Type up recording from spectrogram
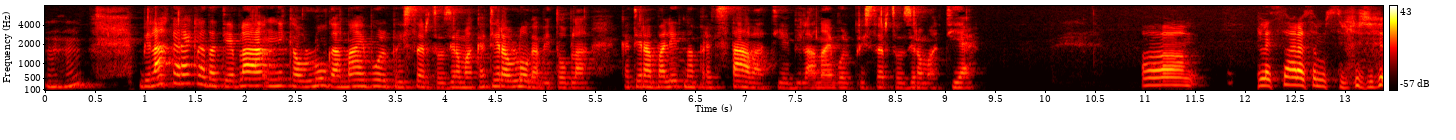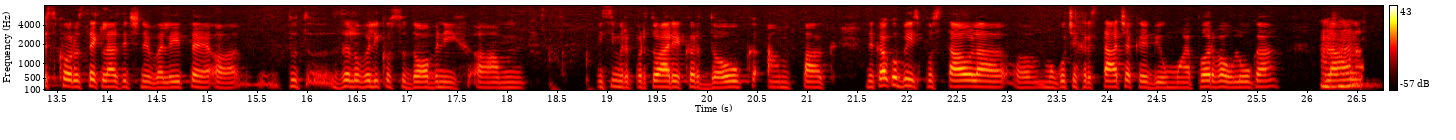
Uh -huh. Bi lahko rekla, da ti je bila neka vloga najbolj pri srcu, oziroma katera vloga bi to bila, katera baletna predstava ti je bila najbolj pri srcu, oziroma ti je? Um, plesala sem že skoraj vse klasične balete, uh, tudi zelo veliko sodobnih. Um, mislim, repertoar je kar dolg, ampak nekako bi izpostavila uh, mogoče Hrstača, ki je bil moja prva vloga. Glavna, uh mhm. -huh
